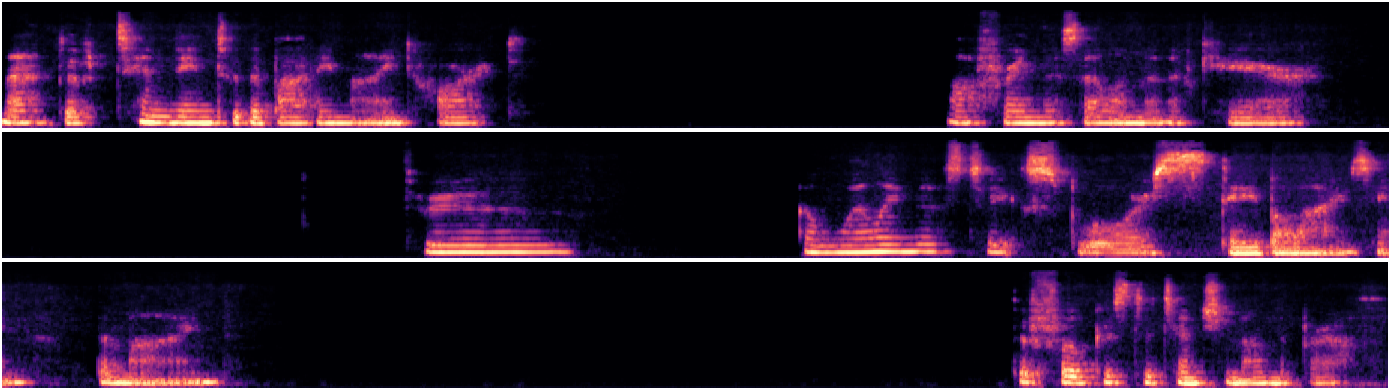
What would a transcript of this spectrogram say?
an act of tending to the body, mind, heart, offering this element of care through a willingness to explore stabilizing the mind. The focused attention on the breath.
